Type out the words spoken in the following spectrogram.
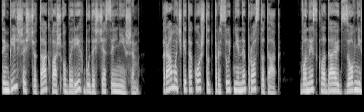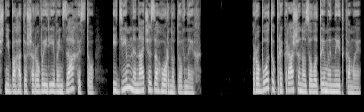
тим більше, що так ваш оберіг буде ще сильнішим. Рамочки також тут присутні не просто так вони складають зовнішній багатошаровий рівень захисту, і дім неначе загорнуто в них. Роботу прикрашено золотими нитками,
